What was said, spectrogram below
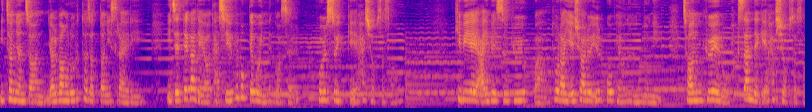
2000년 전 열방으로 흩어졌던 이스라엘이 이제 때가 되어 다시 회복되고 있는 것을 볼 수 있게 하시옵소서. 키비의 IBS 교육과 토라 예슈아를 읽고 배우는 운동이 전 교회로 확산되게 하시옵소서.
